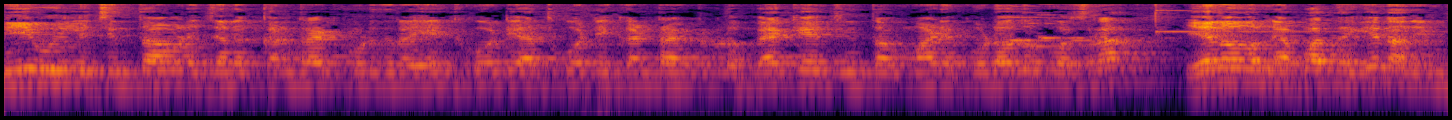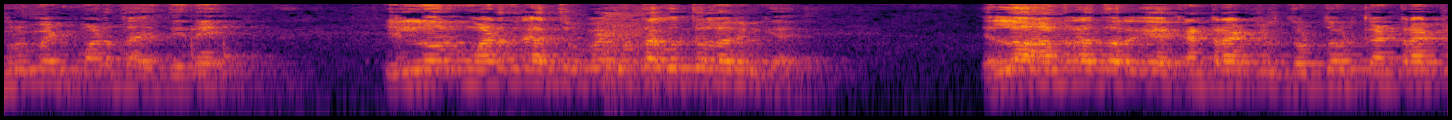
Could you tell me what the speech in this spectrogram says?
ನೀವು ಇಲ್ಲಿ ಚಿಂತಾಮಣಿ ಜನಕ್ಕೆ ಕಾಂಟ್ರಾಕ್ಟ್ ಕೊಡಿದ್ರೆ ಎಂಟು ಕೋಟಿ, ಹತ್ತು ಕೋಟಿ ಕಾಂಟ್ರಾಕ್ಟ್ಗಳು ಪ್ಯಾಕೇಜ್ ಮಾಡಿ ಕೊಡೋದಕ್ಕೋಸ್ಕರ ಏನೋ ಒಂದು ನೆಪತ್ತಿಗೆ ನಾನು ಇಂಪ್ರೂವ್ಮೆಂಟ್ ಮಾಡ್ತಾ ಇದ್ದೀನಿ. ಇಲ್ಲಿನವ್ರಿಗೆ ಮಾಡಿದ್ರೆ ಹತ್ತು ರೂಪಾಯಿ ಗೊತ್ತಾಗುತ್ತಲ್ಲ ನಿಮಗೆ? ಎಲ್ಲ ಆಂಧ್ರದವ್ರಿಗೆ ಕಾಂಟ್ರಾಕ್ಟ್ ದೊಡ್ಡ ದೊಡ್ಡ ಕಾಂಟ್ರಾಕ್ಟ್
